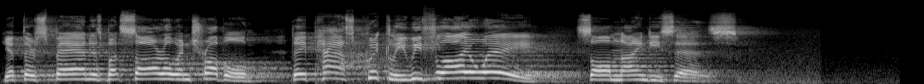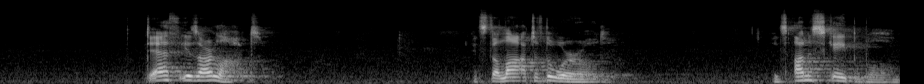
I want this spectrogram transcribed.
Yet their span is but sorrow and trouble. They pass quickly, we fly away, Psalm 90 says. Death is our lot. It's the lot of the world. It's unescapable.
